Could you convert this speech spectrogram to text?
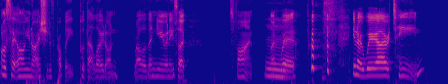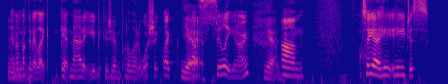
I'll say, oh, you know, I should have probably put that load on rather than you. And he's like, it's fine. Mm. Like, we're, you know, we are a team. And I'm not going to, like, get mad at you because you haven't put a load of washing. Like, Yeah. how silly, you know? yeah, Um. So yeah, he he just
